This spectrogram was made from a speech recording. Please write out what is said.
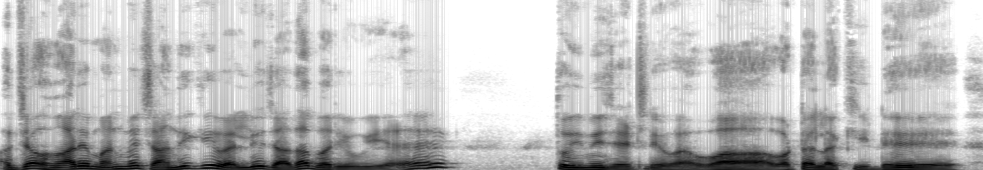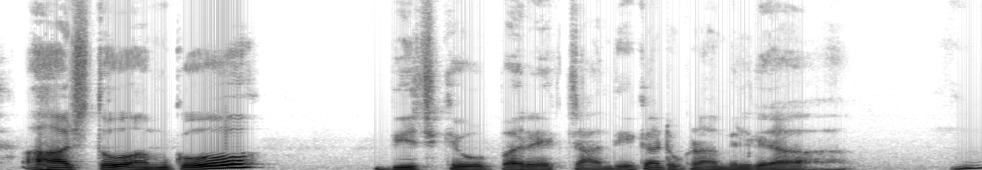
अब जब हमारे मन में चांदी की वैल्यू ज़्यादा भरी हुई है तो इमीजिएटली वाह वाह वट अ लकी डे आज तो हमको बीच के ऊपर एक चांदी का टुकड़ा मिल गया हम्म?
